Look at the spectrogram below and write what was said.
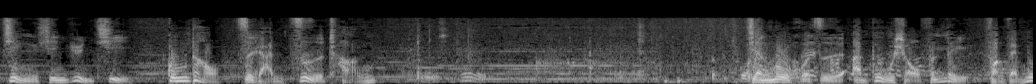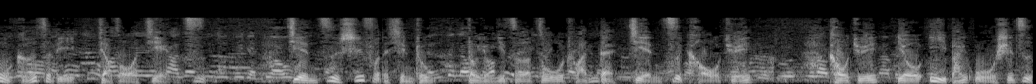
静心运气，公道自然自成。将木活字按部首分类放在木格子里，叫做简字。简字师傅的心中都有一则祖传的简字口诀。口诀有一百五十字，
